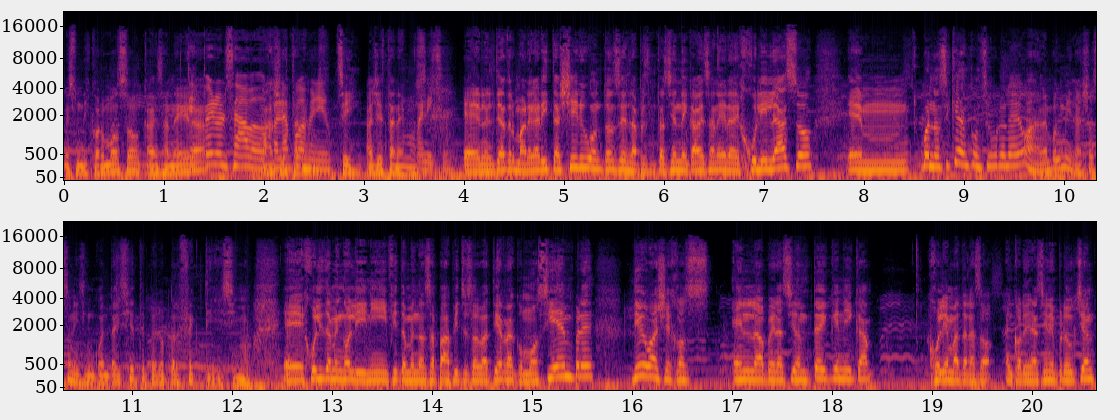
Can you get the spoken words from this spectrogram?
es un disco hermoso, Cabeza Negra. Te espero el sábado, Allí ojalá puedas venir. Sí, allí estaremos. Buenísimo. En el Teatro Margarita Girgu, entonces la presentación de Cabeza Negra de Juli Lazo. Em, bueno, se quedan con seguro la de Habana, porque mira, ya son y 57, pero perfectísimo. Eh, Julita Mengolini, Fito Mendoza Paz, Pitu Salvatierra, como siempre. Diego Vallejos en la operación técnica. Julián Matarazo en coordinación y producción.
